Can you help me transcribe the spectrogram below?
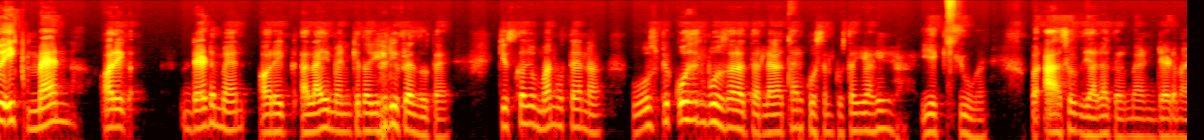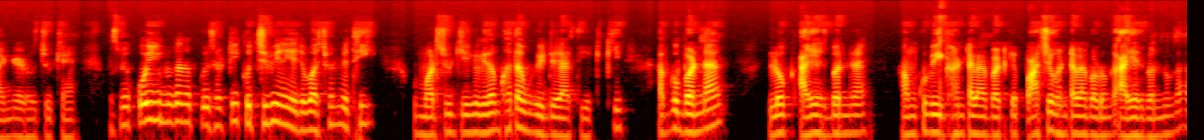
तो एक मैन और एक डेड मैन और एक अलाइव मैन के अंदर यही डिफरेंस होता है कि उसका जो मन होता है ना, वो उस पर क्वेश्चन पूछता रहता है, लगातार क्वेश्चन पूछता है कि आखिर ये क्यों है? पर आजकल ज़्यादा कर मैन डेड माइंडेड हो चुके हैं। उसमें कोई उनके अंदर क्यूरियोसिटी कुछ भी नहीं है, जो बचपन में थी, वो मर चुकी है, एकदम ख़त्म दी जाती है, क्योंकि आपको बढ़ना है, लोग आई बन रहे हैं, हमको भी घंटा में बैठ के पाँचों घंटा में पढ़ूँगा आई बनूँगा,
